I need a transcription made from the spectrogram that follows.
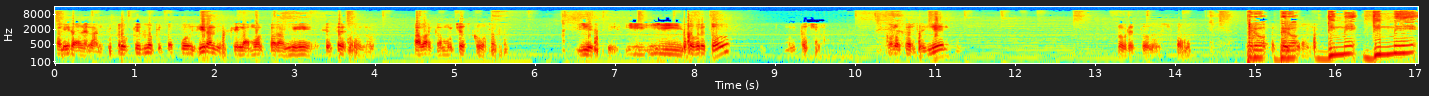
salir adelante. Creo que es lo que te puedo decir, Alex, que el amor para mí es eso, ¿no? Abarca muchas cosas. Y este y, y sobre todo, comunicación. Conocerse bien, sobre todo eso. Pero, pero dime, dime,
